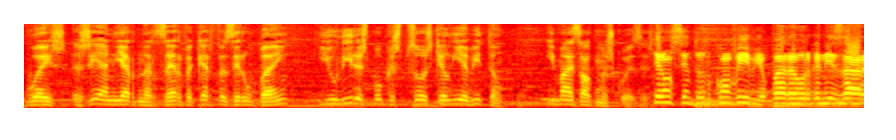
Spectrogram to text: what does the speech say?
O ex-GNR na reserva quer fazer o bem e unir as poucas pessoas que ali habitam e mais algumas coisas. Ter um centro de convívio para organizar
